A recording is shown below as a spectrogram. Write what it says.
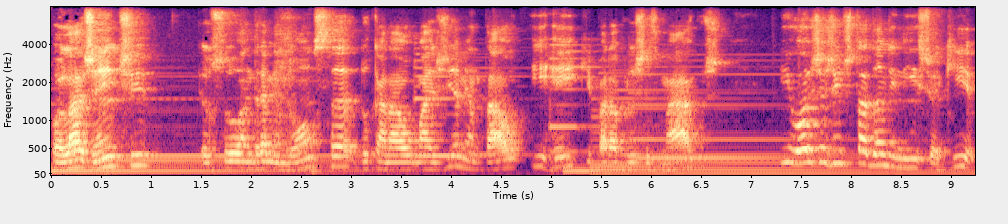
Olá, gente. Eu sou André Mendonça, do canal Magia Mental e Reiki para Bruxas e Magos. E hoje a gente está dando início aqui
